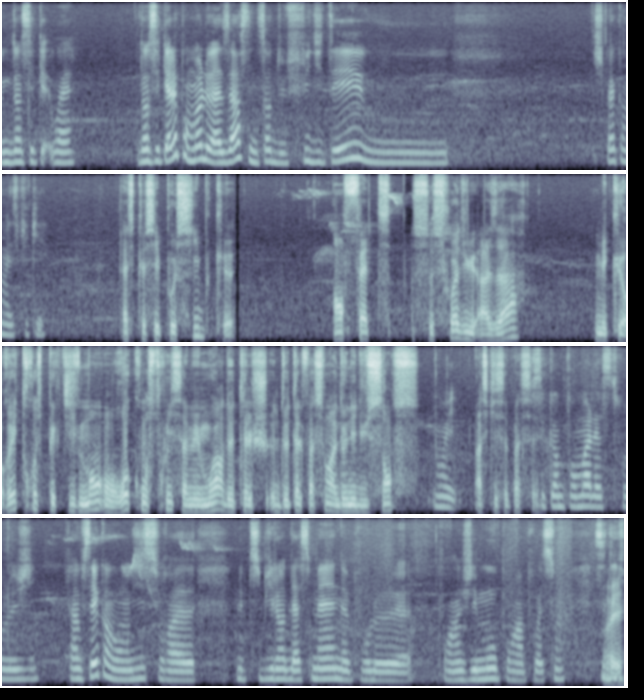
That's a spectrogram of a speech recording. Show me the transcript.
Donc dans ces cas, ouais. Dans ces cas-là, pour moi, le hasard, c'est une sorte de fluidité ou. Je sais pas comment expliquer. Est-ce que c'est possible que, en fait, ce soit du hasard, mais que rétrospectivement, on reconstruit sa mémoire de telle, de telle façon à donner du sens Oui, à ce qui s'est passé? C'est comme pour moi l'astrologie. Enfin, vous savez, quand on dit sur euh, le petit bilan de la semaine pour, le, pour un gémeau, pour un poisson, c'est Ouais.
